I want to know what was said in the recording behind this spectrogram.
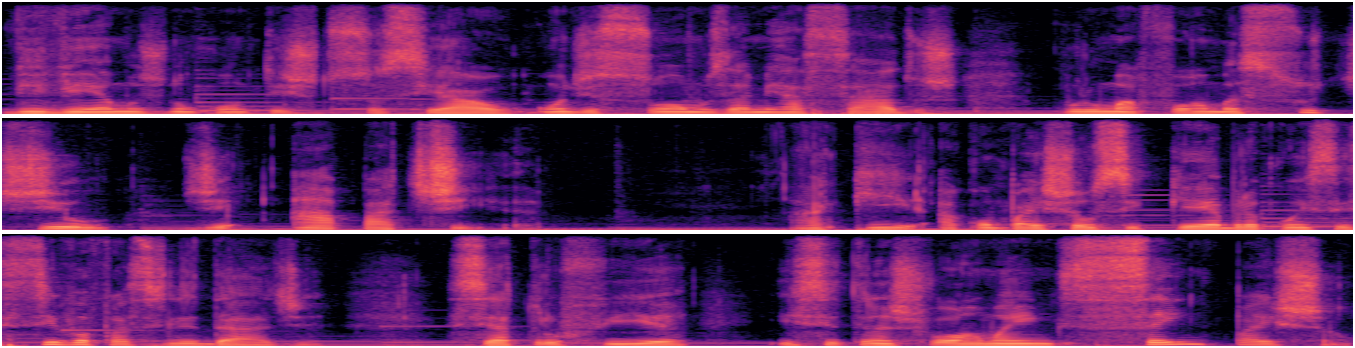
Vivemos num contexto social onde somos ameaçados por uma forma sutil de apatia. Aqui, a compaixão se quebra com excessiva facilidade, se atrofia e se transforma em sem paixão.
